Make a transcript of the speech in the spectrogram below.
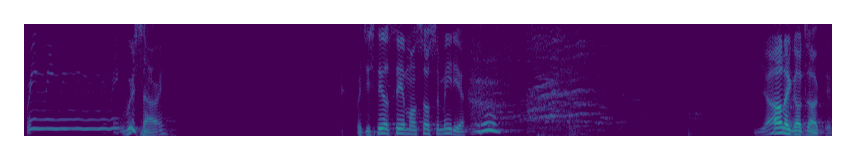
ring, ring, ring, ring, ring, ring, ring. We're sorry. But you still see them on social media. Y'all ain't gonna talk to me.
